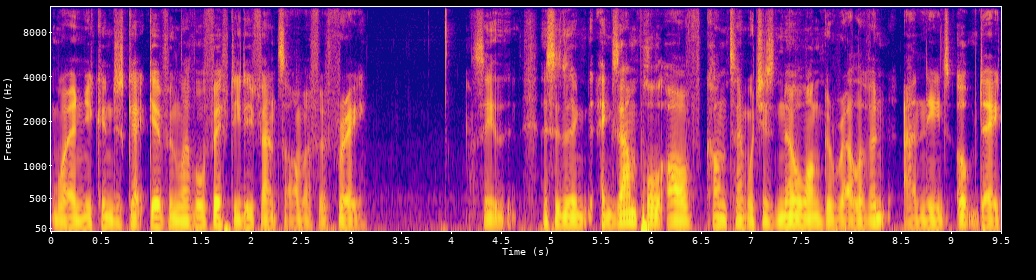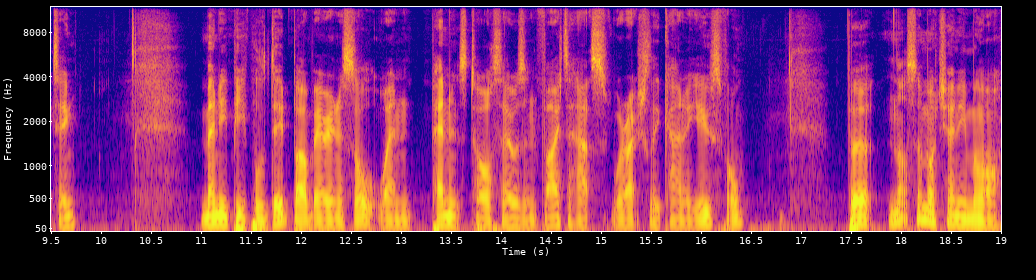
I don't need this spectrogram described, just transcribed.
when you can just get given level 50 defense armor for free? See, this is an example of content which is no longer relevant and needs updating. Many people did Barbarian Assault when penance torsos and fighter hats were actually kind of useful, but not so much anymore.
